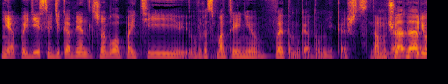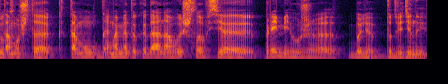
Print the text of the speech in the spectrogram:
не, по идее, если в декабре должна была пойти в рассмотрение в этом году, мне кажется. Там да, да, период... потому что к тому да. моменту, когда она вышла, все премии уже были подведены.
